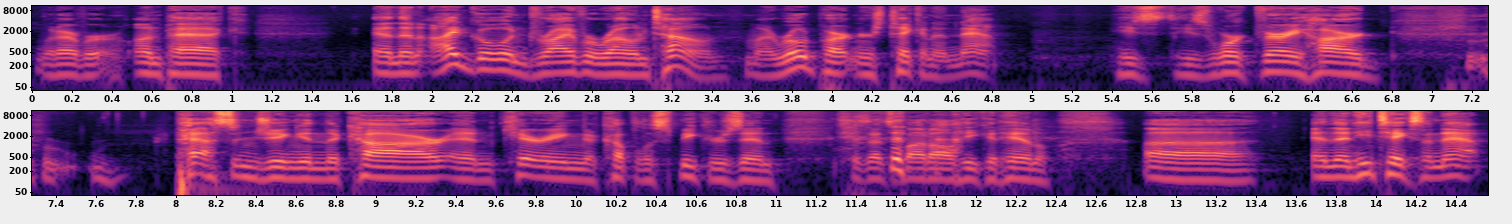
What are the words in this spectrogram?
whatever, unpack. And then I'd go and drive around town. My road partner's taking a nap. He's, he's worked very hard passenging in the car and carrying a couple of speakers in because that's about all he could handle. Uh, and then he takes a nap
